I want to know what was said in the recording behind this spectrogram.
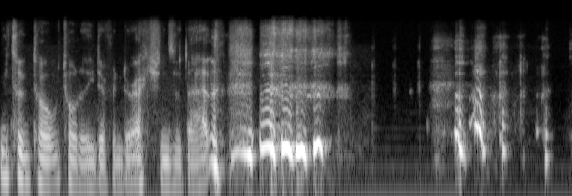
we took to- totally different directions with that.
